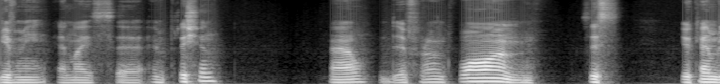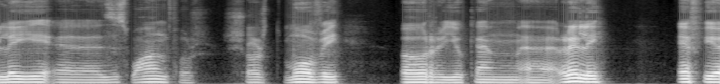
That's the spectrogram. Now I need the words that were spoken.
give me a nice impression. Now different one. This you can play uh, this one for short movie or you can uh, really if you,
